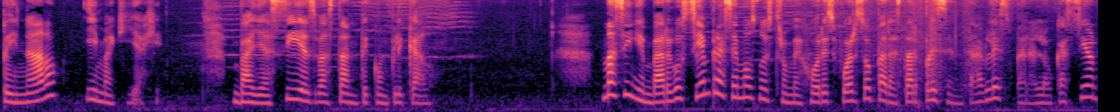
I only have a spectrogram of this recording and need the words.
peinado y maquillaje. Vaya, sí es bastante complicado. Más sin embargo, siempre hacemos nuestro mejor esfuerzo para estar presentables para la ocasión.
